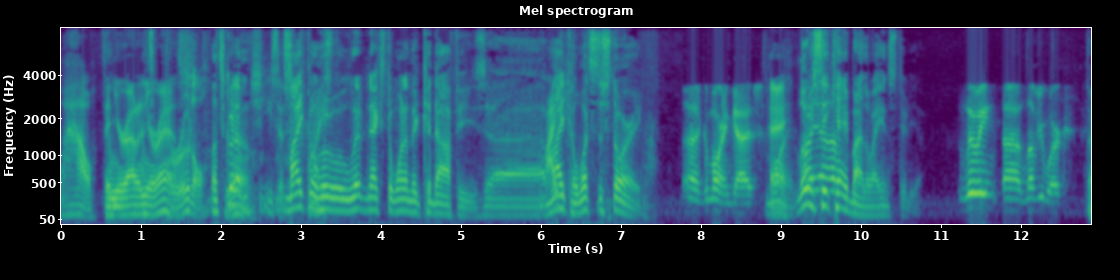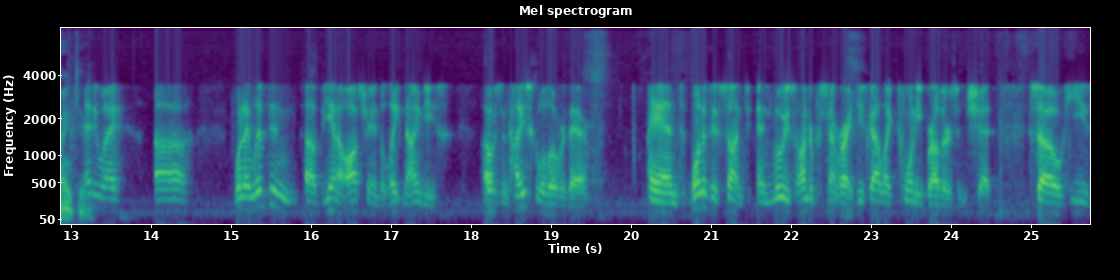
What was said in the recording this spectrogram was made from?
Wow, Then you're out on That's your ass. brutal. Let's go Yeah. to Jesus Michael, Christ. who lived next to one of the Gaddafis. Uh, Mike? Michael, what's the story? Uh, good morning, guys. good Hey, Louis I, uh, C.K., by the way, in studio. Louis, uh, love your work. thank you. Anyway, uh, when I lived in uh, Vienna, Austria in the late 90s, I was in high school over there. And one of his sons, and Louis is 100% right, he's got like 20 brothers and shit. So he's,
